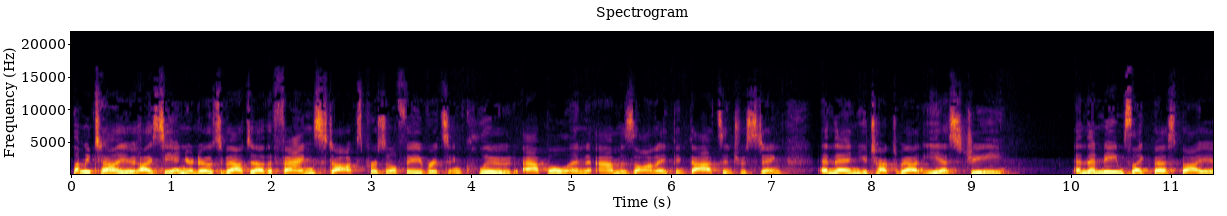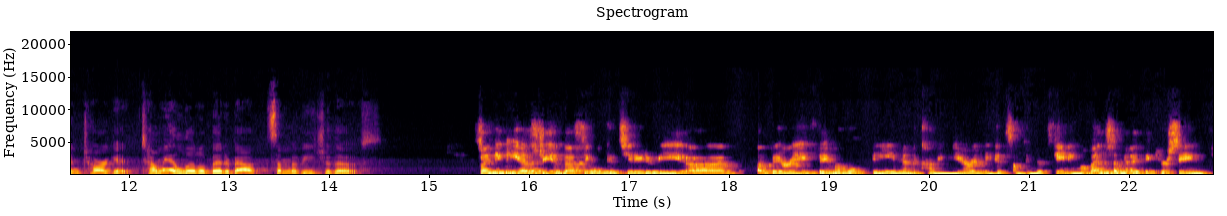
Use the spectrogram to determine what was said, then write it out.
Let me tell you, I see in your notes about uh, the FANG stocks, personal favorites include Apple and Amazon. I think that's interesting. And then you talked about ESG, and then names like Best Buy and Target. Tell me a little bit about some of each of those. So I think ESG investing will continue to be a, a, very favorable theme in the coming year. I think it's something that's gaining momentum, and I think you're seeing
